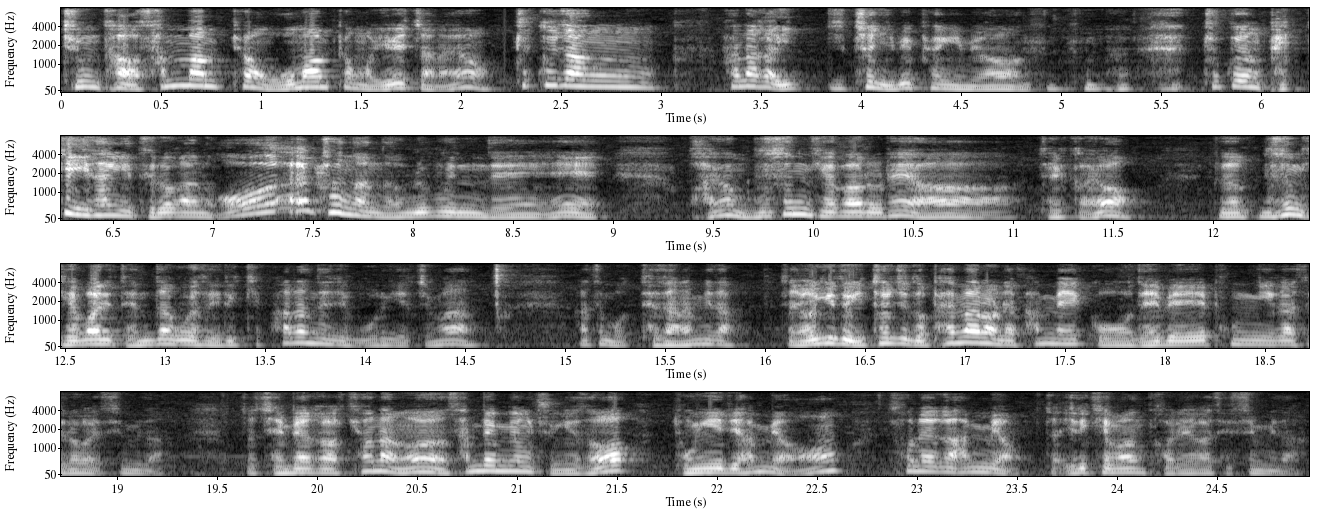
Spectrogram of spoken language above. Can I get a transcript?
지금 다 3만 평, 5만 평 막 이랬잖아요. 축구장 하나가 2200평이면 축구장 100개 이상이 들어가는 엄청난 넓은 데 과연 무슨 개발을 해야 될까요? 그냥 무슨 개발이 된다고 해서 이렇게 팔았는지 모르겠지만 하여튼 뭐 대단합니다. 자, 여기도 이 토지도 8만원에 판매했고 4배의 폭리가 들어가 있습니다. 자, 재매각 현황은 300명 중에서 동일이 1명, 손해가 1명. 자, 이렇게만 거래가 됐습니다.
